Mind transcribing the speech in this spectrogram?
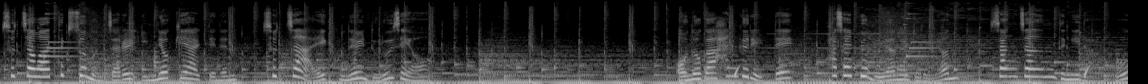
숫자와 특수 문자를 입력해야 할 때는 숫자 아이콘을 누르세요. 언어가 한글일 때 화살표 모양을 누르면 쌍자음 등이 나오고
